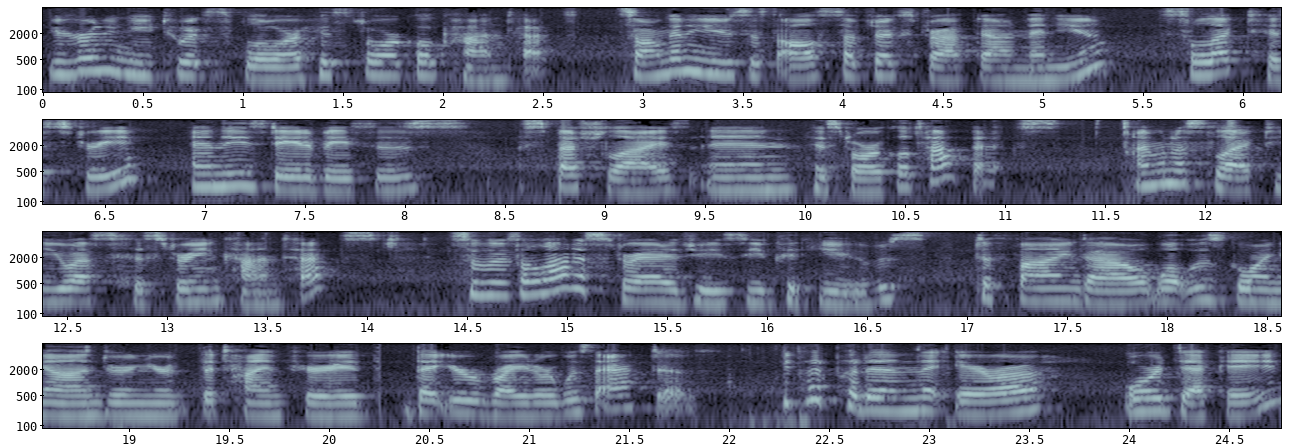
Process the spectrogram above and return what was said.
you're going to need to explore historical context. So I'm going to use this All Subjects drop-down menu, select History, and these databases specialize in historical topics. I'm going to select U.S. History and Context, So there's a lot of strategies you could use to find out what was going on during your, the time period that your writer was active. You could put in the era or decade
